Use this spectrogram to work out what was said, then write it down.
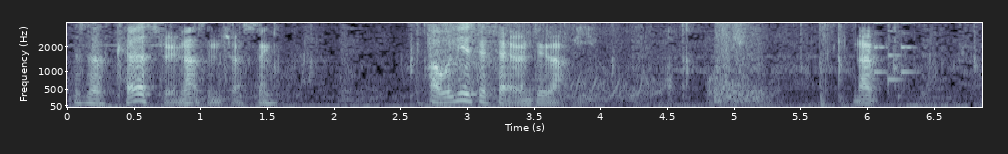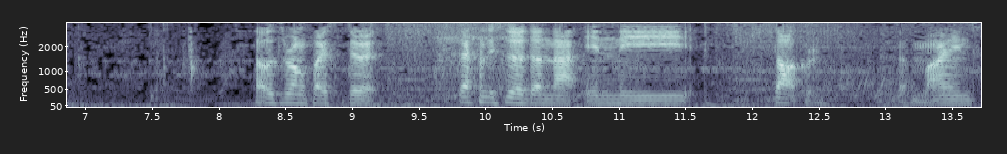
There's a curse room, that's interesting. Oh, we'll use this here and do that. No. That was the wrong place to do it. Definitely should have done that in the dark room. Never mind.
